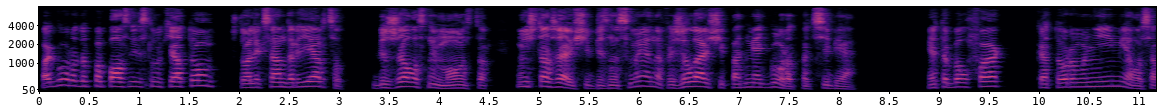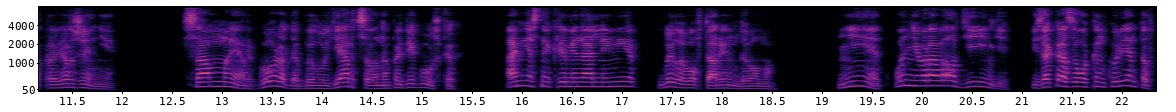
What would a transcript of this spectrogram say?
по городу поползли слухи о том, что Александр Ярцев – безжалостный монстр, уничтожающий бизнесменов и желающий подмять город под себя. Это был факт, которому не имелось опровержения. Сам мэр города был у Ярцева на побегушках, а местный криминальный мир был его вторым домом. Нет, он не воровал деньги и заказывал конкурентов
